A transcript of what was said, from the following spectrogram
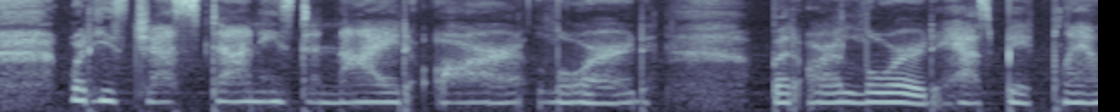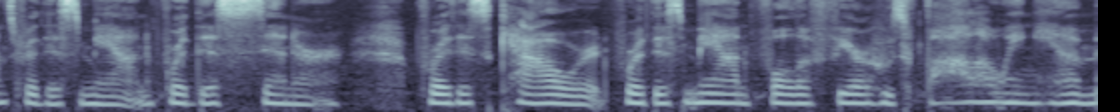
what he's just done, he's denied our Lord. But our Lord has big plans for this man, for this sinner, for this coward, for this man full of fear who's following him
